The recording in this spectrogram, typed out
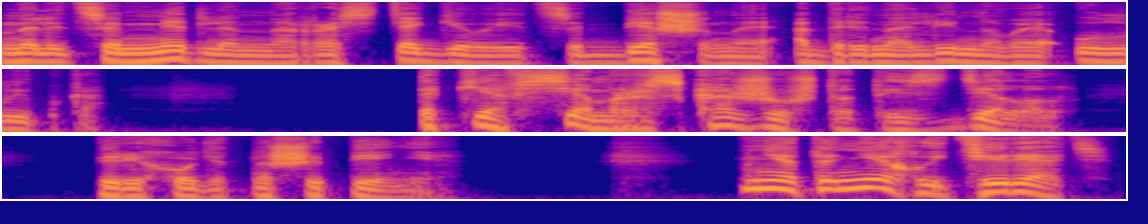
На лице медленно растягивается бешеная адреналиновая улыбка. «Так я всем расскажу, что ты сделал», — переходит на шипение. «Мне-то нехуй терять.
